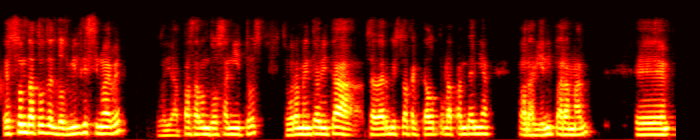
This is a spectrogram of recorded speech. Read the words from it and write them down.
Estos son datos del 2019, o sea, ya pasaron dos añitos, seguramente ahorita se haber visto afectado por la pandemia, para bien y para mal. Eh,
